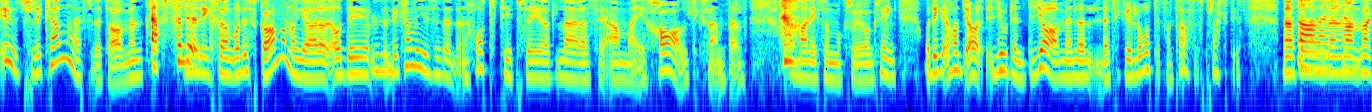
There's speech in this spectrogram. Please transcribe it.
ut, för det kan man efter ett tag. Men, Absolut. Men liksom, och det ska man nog göra. Och det, mm. det kan vi ge ett hot tips är ju att lära sig amma i sjal till exempel. Om man liksom också vill gå omkring. Och det har inte, jag, gjorde inte jag, men jag tycker det låter fantastiskt praktiskt. Men, alltså, ja, men, men man, man,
